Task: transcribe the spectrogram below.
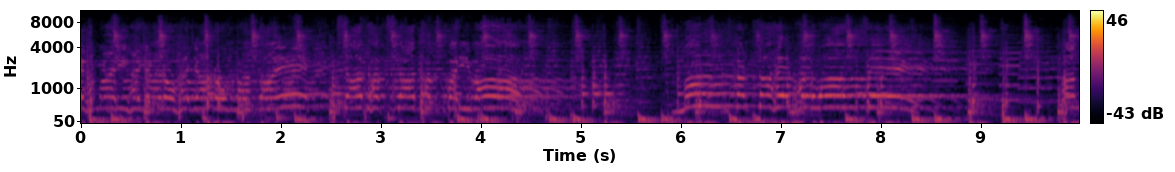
ये हमारी हज़ारों हज़ारों माताएँ, साधक साधक परिवार। मांग करता है भगवान से, हम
